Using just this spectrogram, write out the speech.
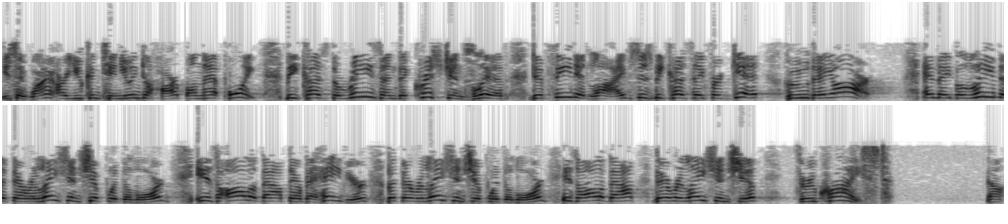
You say, why are you continuing to harp on that point? Because the reason that Christians live defeated lives is because they forget who they are and they believe that their relationship with the Lord is all about their behavior, but their relationship with the Lord is all about their relationship through Christ. Now,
